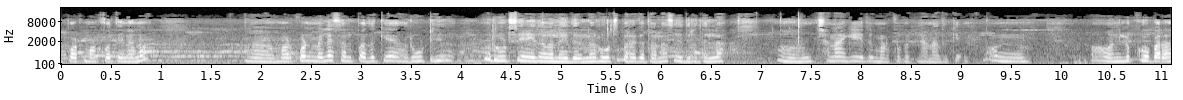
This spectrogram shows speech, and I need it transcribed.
ರಿಪೋರ್ಟ್ ಮಾಡ್ಕೋತೀನಿ ನಾನು. ಮಾಡ್ಕೊಂಡ್ಮೇಲೆ ಸ್ವಲ್ಪ ಅದಕ್ಕೆ ರೂಟ್ ರೂಟ್ಸ್ ಏನಿದಾವಲ್ಲ, ಇದೆಲ್ಲ ರೂಟ್ಸ್ ಬರೋಕತ್ತವಲ್ಲ ಸೊ ಇದ್ರದ್ದೆಲ್ಲ ಚೆನ್ನಾಗಿ ಇದು ಮಾಡ್ಕೋಬೇಕು ನಾನು ಅದಕ್ಕೆ. ಒಂದು ಒಂದು ಲುಕ್ಕು ಬರೋ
